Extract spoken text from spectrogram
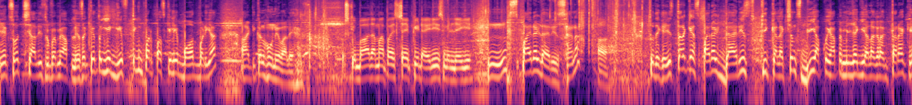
एक सौ चालीस रुपए में आप ले सकते हैं। तो ये गिफ्टिंग पर्पस के लिए बहुत बढ़िया आर्टिकल होने वाले हैं। उसके बाद हमारे पास इस टाइप की डायरीज मिल जाएगी। स्पाइरल डायरीज है ना? हाँ। तो देखिए इस तरह के स्पाइरल डायरीज की कलेक्शंस भी आपको यहाँ पे मिल जाएगी अलग अलग तरह के।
